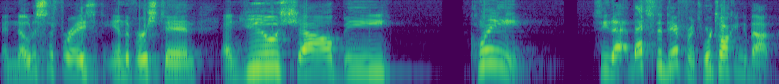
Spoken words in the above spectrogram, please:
and notice the phrase at the end of verse 10, and you shall be clean. See, that, that's the difference. We're talking about,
